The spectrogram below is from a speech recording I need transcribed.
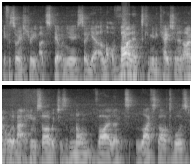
if I saw you in the street, I'd spit on you. So yeah, a lot of violent communication, and I'm all about ahimsa, which is a non-violent lifestyle towards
